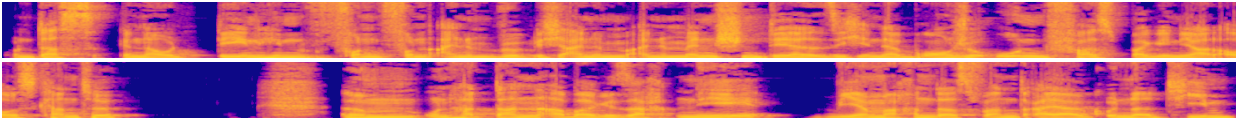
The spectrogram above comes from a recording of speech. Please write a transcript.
Und das genau den hin von, von einem wirklich einem, einem Menschen, der sich in der Branche unfassbar genial auskannte, ähm, und hat dann aber gesagt, nee, wir machen das, war ein Dreier-Gründerteam,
